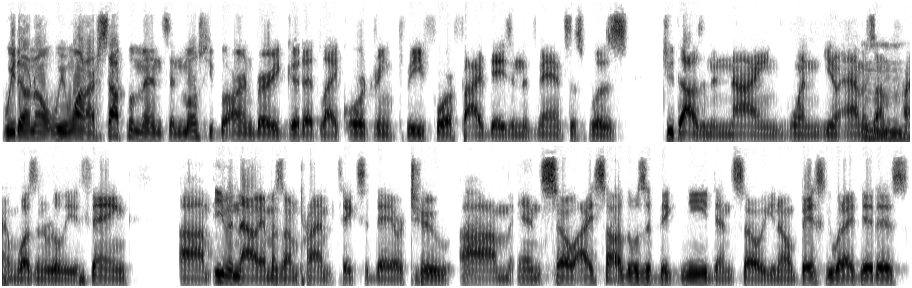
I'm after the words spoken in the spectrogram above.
We don't know we want our supplements and most people aren't very good at like ordering three four five days in advance. This was 2009 when you know amazon mm. prime wasn't really a thing. Um, even now amazon prime takes a day or two. Um, and so i saw there was a big need. And so you know basically what i did is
